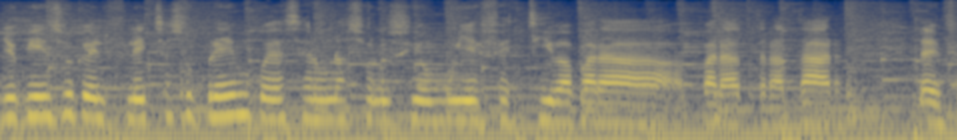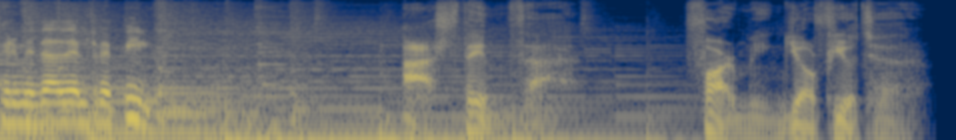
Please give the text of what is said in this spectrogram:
Yo pienso que el Flecha Supreme puede ser una solución muy efectiva para, para tratar la enfermedad del repilo. Ascenza. Farming Your Future.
